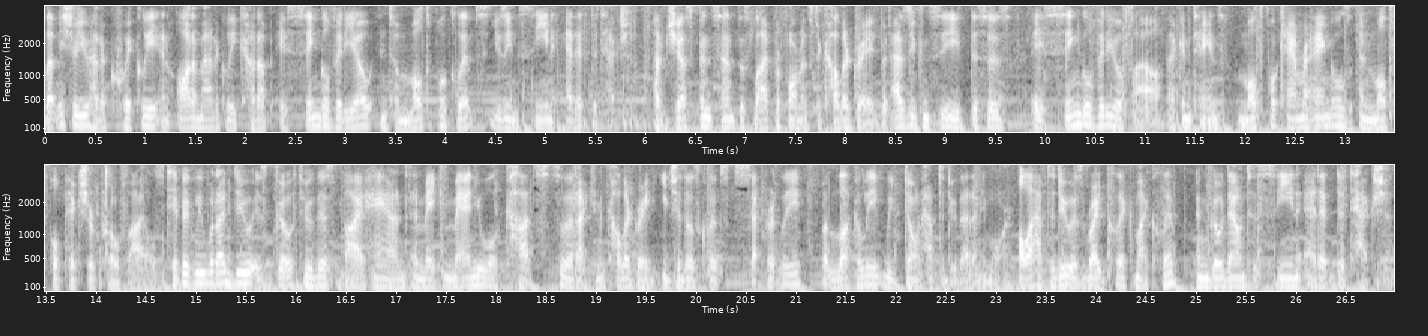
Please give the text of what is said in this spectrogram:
Let me show you how to quickly and automatically cut up a single video into multiple clips using scene edit detection. I've just been sent this live performance to color grade, but as you can see, this is a single video file that contains multiple camera angles and multiple picture profiles. Typically what I'd do is go through this by hand and make manual cuts so that I can color grade each of those clips separately, but luckily we don't have to do that anymore. All I have to do is right click my clip and go down to scene edit detection.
